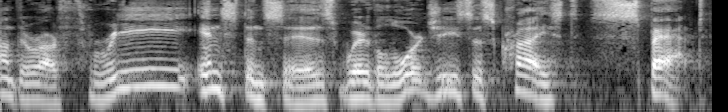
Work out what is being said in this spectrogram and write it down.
there are three instances where the Lord Jesus Christ spat.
